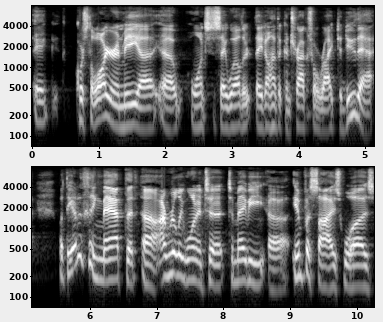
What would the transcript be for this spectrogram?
it, of course, the lawyer in me uh, uh, wants to say, well, they don't have the contractual right to do that. But the other thing, Matt, that uh, I really wanted to to maybe uh, emphasize was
